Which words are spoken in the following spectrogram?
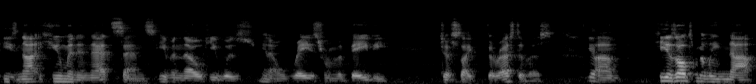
he's not human in that sense, even though he was, you know, raised from a baby, just like the rest of us. Yeah. Um, he is ultimately not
